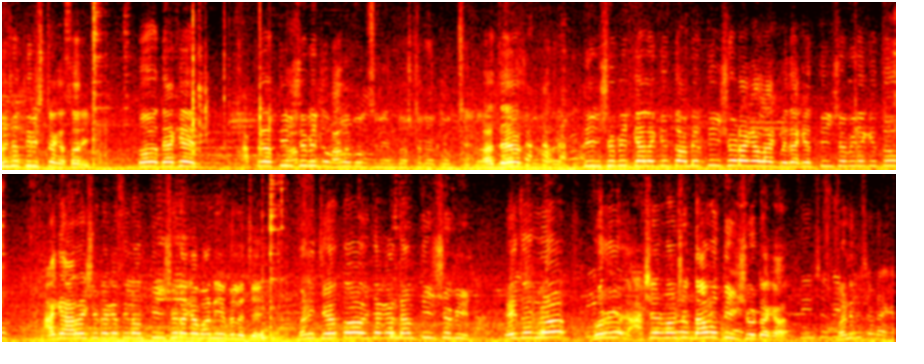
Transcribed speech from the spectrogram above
দুইশো তিরিশ টাকা? সরি তো দেখেন আপনারা তিনশো বিট ভালো বলছিলেন দশ টাকা কম ছিল তিনশো বিট গেলে কিন্তু আপনার তিনশো টাকা লাগবে। দেখেন তিনশো বিটে কিন্তু আগে আড়াইশো টাকা ছিল তিনশো টাকা বানিয়ে ফেলেছে। মানে যেহেতু ওই জায়গার দাম তিনশো বিট এই জন্য গরুর হাঁসের মাংসের দামও তিনশো টাকা। মানে তিনশো টাকা।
